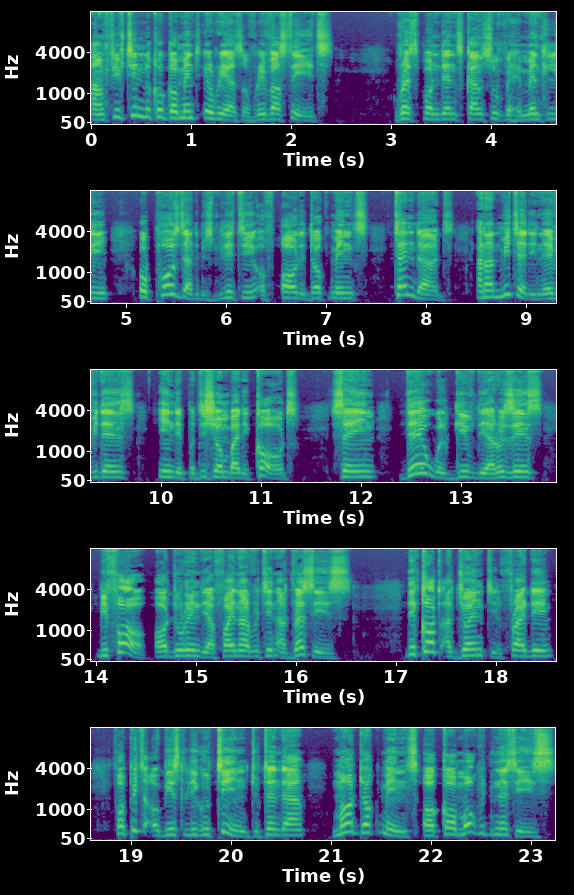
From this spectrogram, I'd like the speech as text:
and 15 local government areas of River State. Respondents counsel vehemently opposed the admissibility of all the documents tendered and admitted in evidence in the petition by the court, saying they will give their reasons before or during their final written addresses. The court adjourned till Friday for Peter Obi's legal team to tender more documents or call more witnesses.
